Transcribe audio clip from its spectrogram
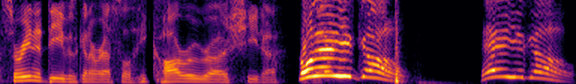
Serena Deeb is going to wrestle Hikaru Shida. Oh, there you go. There you go.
